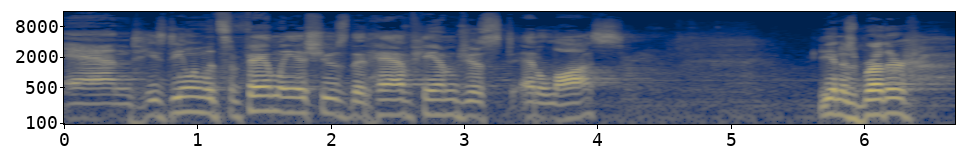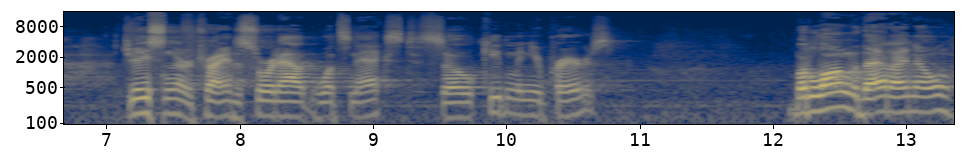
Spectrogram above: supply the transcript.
and he's dealing with some family issues that have him just at a loss. He and his brother, Jason, are trying to sort out what's next, so keep them in your prayers. But along with that, I know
